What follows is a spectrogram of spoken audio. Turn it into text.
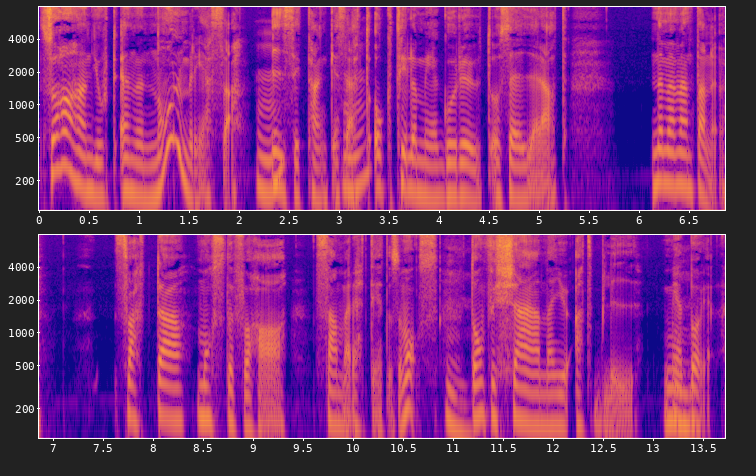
så har han gjort en enorm resa i sitt tankesätt och till och med går ut och säger att nej men vänta nu. Svarta måste få ha samma rättigheter som oss. De förtjänar ju att bli medborgare.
